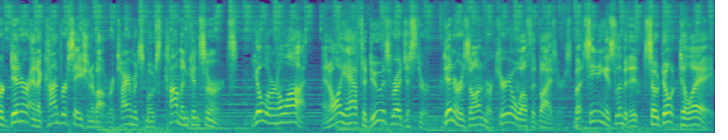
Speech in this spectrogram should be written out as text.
for dinner and a conversation about retirement's most common concerns. You'll learn a lot, and all you have to do is register. Dinner is on Mercurio Wealth Advisors, but seating is limited, so don't delay.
